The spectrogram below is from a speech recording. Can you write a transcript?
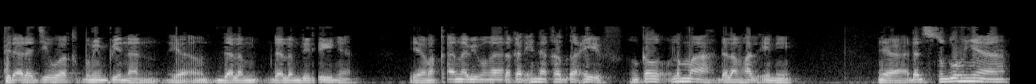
Tidak ada jiwa kepemimpinan ya dalam dalam dirinya. Ya, maka Nabi mengatakan innaka dhaif, engkau lemah dalam hal ini. Ya, dan sesungguhnya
